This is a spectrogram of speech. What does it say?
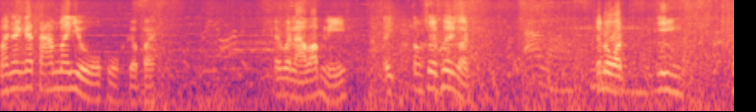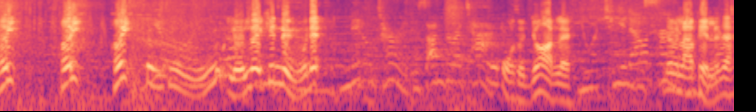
มันยังจะตามมาอยู่ โอ้โห เกือบไป ได้เวลาวับหนี เอ้ย ต้องช่วยเพื่อนก่อน กระโดด ยิง เฮ้ย เฮ้ย เฮ้ย โอ้โห เหลือเลยแค่หนึ่งวะเนี่ยโอ้โห สุดยอดเลย ได้เวลาเพ่นแล้วจ้ะ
